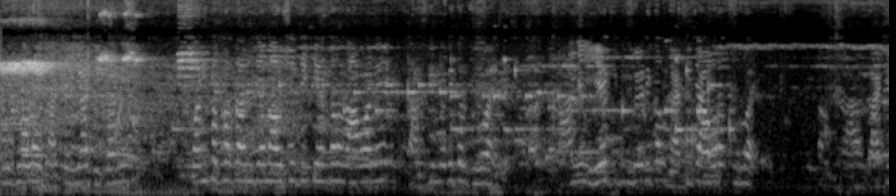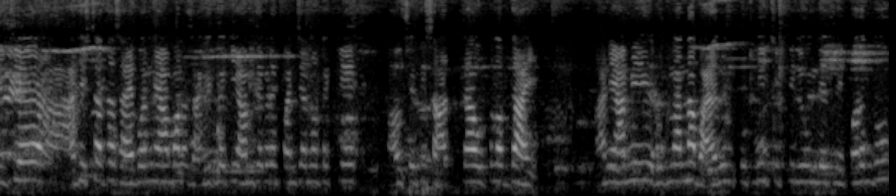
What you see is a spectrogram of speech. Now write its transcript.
रुग्णालय घाटी या ठिकाणी पंतप्रधान जन औषधी केंद्र नावाने खाजगी मेडिकल सुरू आहे. आणि एक मेडिकल घाटीच्या आवारात सुरू आहे. घाटीचे अधिष्ठाता साहेबांनी आम्हाला सांगितलं की आमच्याकडे पंच्याण्णव टक्के औषधी साठा उपलब्ध आहे. आणि आम्ही रुग्णांना बाहेरून कुठलीही चिठ्ठी लिहून देत नाही. परंतु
